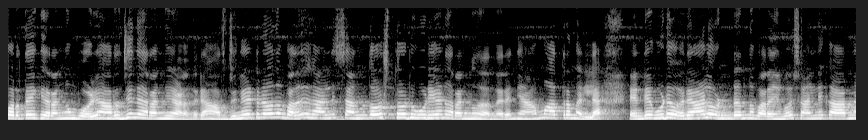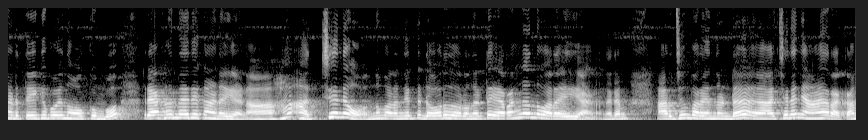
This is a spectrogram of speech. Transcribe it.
പുറത്തേക്ക് ഇറങ്ങുമ്പോൾ അർജുൻ ഇറങ്ങുകയാണ്. അന്നേരം അർജുനേട്ടനോന്നും പറഞ്ഞ് ശാലിനി സന്തോഷത്തോടു കൂടിയാണ് ഇറങ്ങുന്നത്. അന്നേരം ഞാൻ മാത്രമല്ല എന്റെ കൂടെ ഒരാളുണ്ടെന്ന് പറയുമ്പോൾ ശാലിനി കാറിനടുത്തേക്ക് പോയി നോക്കുമ്പോൾ രാഘവൻ നായരെ കാണുകയാണ്. ആഹാ അച്ഛനോ? എന്ന് പറഞ്ഞിട്ട് ഡോറ് തുറന്നിട്ട് ഇറങ്ങുമെന്ന് പറയുകയാണ്. അന്നേരം അർജുൻ പറയുന്നുണ്ട് അച്ഛനെ ഞാൻ ഇറക്കാം.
